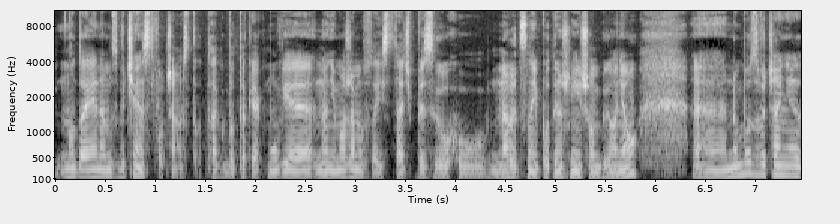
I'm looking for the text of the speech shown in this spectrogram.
no, daje nam zwycięstwo często, tak? Bo tak jak mówię, no nie możemy tutaj stać bez ruchu, nawet z najpotężniejszą bronią, e, no bo zwyczajnie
